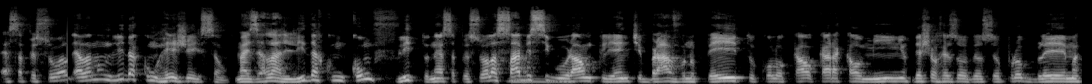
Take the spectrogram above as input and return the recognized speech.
essa pessoa, ela não lida com rejeição, mas ela lida com conflito, né? Essa pessoa, ela sabe uhum. segurar um cliente bravo no peito, colocar o cara calminho, deixa eu resolver o seu problema,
